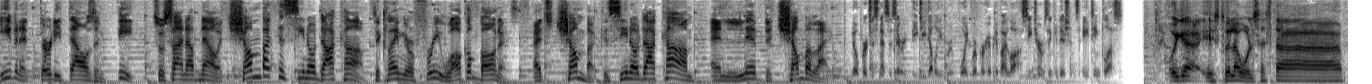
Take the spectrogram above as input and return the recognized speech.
even at 30,000 feet. So sign up now at chumbacasino.com to claim your free welcome bonus. That's chumbacasino.com and live the Chumba life. No purchase necessary. BGW. Void were prohibited by law. See terms and conditions. 18 plus. Oiga, esto de la bolsa está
